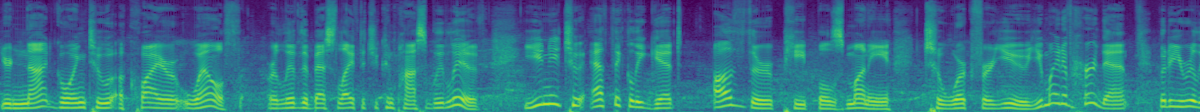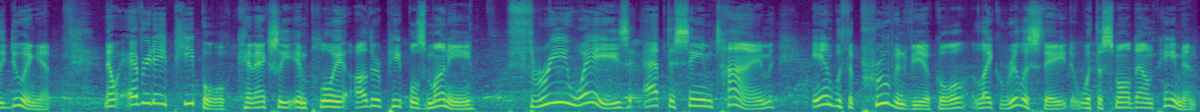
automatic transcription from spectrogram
you're not going to acquire wealth or live the best life that you can possibly live. You need to ethically get other people's money to work for you. You might have heard that, but are you really doing it? Now, everyday people can actually employ other people's money three ways at the same time and with a proven vehicle like real estate with a small down payment.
